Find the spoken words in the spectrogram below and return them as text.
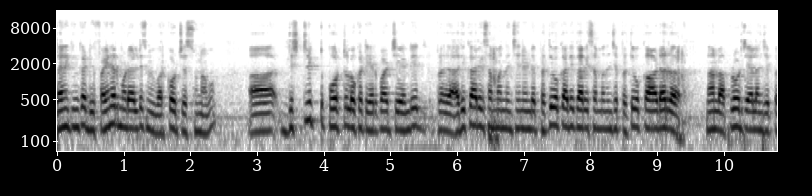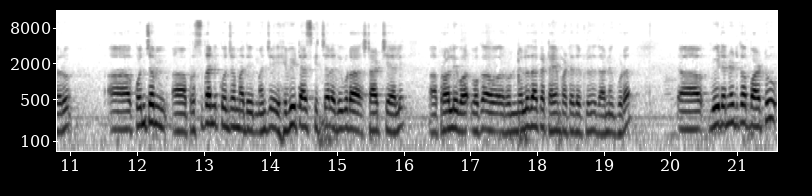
దానికి ఇంకా డిఫైనర్ మొడాలిటీస్ మేము వర్కౌట్ చేస్తున్నాము. డిస్ట్రిక్ట్ పోర్టల్ ఒకటి ఏర్పాటు చేయండి. ప్ర- అధికారికి సంబంధించిన ప్రతి ఒక్క అధికారికి సంబంధించి ప్రతి ఒక్క ఆర్డర్ దానిలో అప్లోడ్ చేయాలని చెప్పారు. కొంచెం ప్రస్తుతానికి కొంచెం అది మంచి హెవీ టాస్క్ ఇచ్చారు. అది కూడా స్టార్ట్ చేయాలి. ప్రాబ్లీ ఒక రెండు నెలల దాకా టైం పట్టేటట్లుంది దానికి కూడా. వీటన్నిటితో పాటు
